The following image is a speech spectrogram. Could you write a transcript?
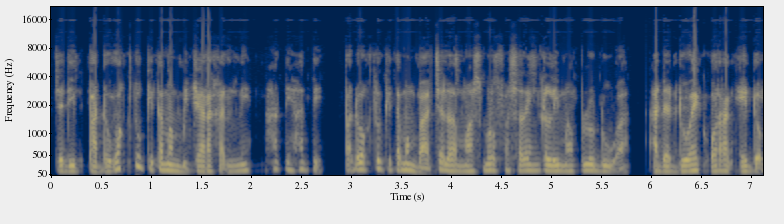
Jadi pada waktu kita membicarakan ini, hati-hati. Pada waktu kita membaca dalam Mazmur pasal yang ke-52, ada doek orang Edom.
